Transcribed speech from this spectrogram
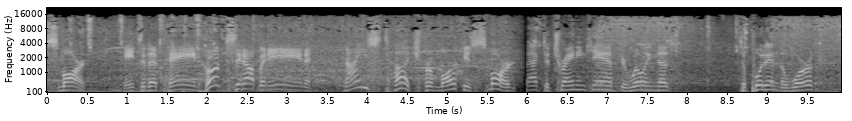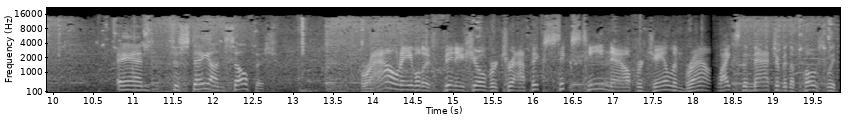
Smart into the paint, hooks it up and in. Nice touch from Marcus Smart. Back to training camp, your willingness to put in the work and to stay unselfish. Brown able to finish over traffic. 16 now for Jaylen Brown. Likes the matchup in the post with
